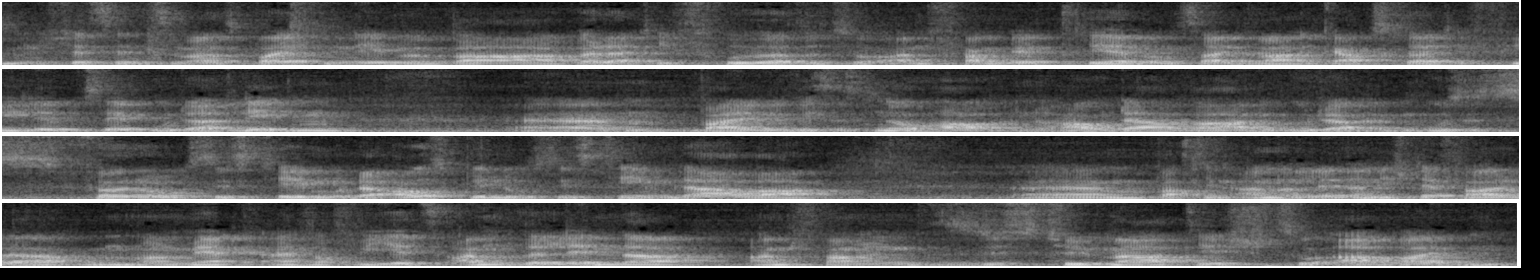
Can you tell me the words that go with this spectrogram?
wenn ich das jetzt mal als Beispiel nehme, war relativ früh, also zu Anfang der Triathlon-Zeit gab es relativ viele sehr gute Athleten, ähm, weil ein gewisses Know-how Know da war, ein, guter, ein gutes Förderungssystem oder Ausbildungssystem da war, ähm, was in anderen Ländern nicht der Fall war. Und man merkt einfach, wie jetzt andere Länder anfangen, systematisch zu arbeiten.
